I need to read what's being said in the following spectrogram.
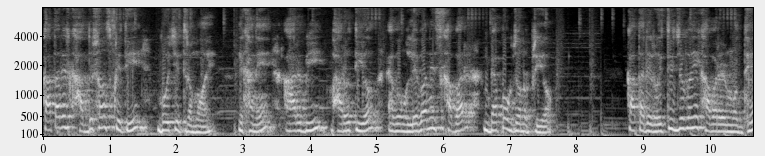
কাতারের খাদ্য সংস্কৃতি বৈচিত্র্যময়। এখানে আরবি, ভারতীয় এবং লেবানিজ খাবার ব্যাপক জনপ্রিয়। কাতারের ঐতিহ্যবাহী খাবারের মধ্যে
